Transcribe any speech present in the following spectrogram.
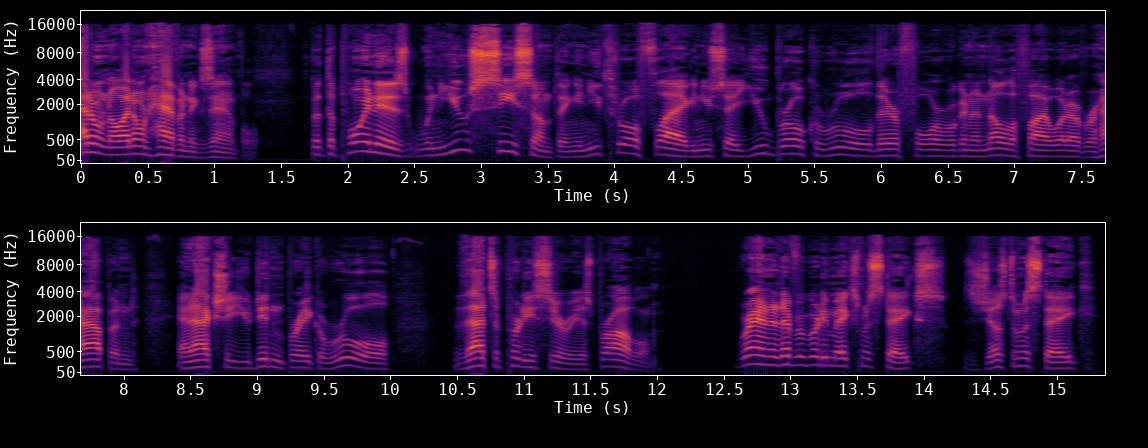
I don't know. I don't have an example. But the point is, when you see something and you throw a flag and you say you broke a rule, therefore we're going to nullify whatever happened, and actually you didn't break a rule, that's a pretty serious problem. Granted, everybody makes mistakes. It's just a mistake.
